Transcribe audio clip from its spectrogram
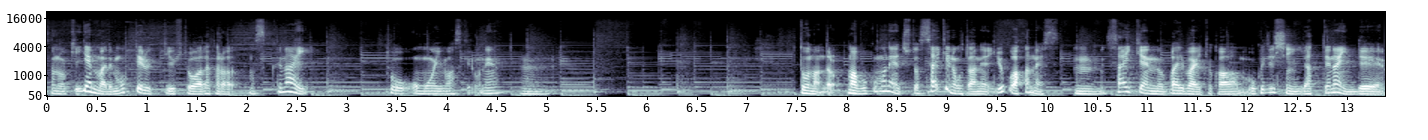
その期限まで持ってるっていう人は、だから、ま少ないと思いますけどね。うん。どうなんだろう。まあ僕もね、ちょっと債券のことはね、よくわかんないです。うん。債券の売買とか、僕自身やってないんで、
